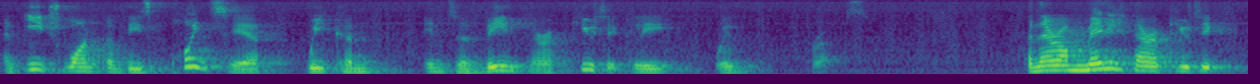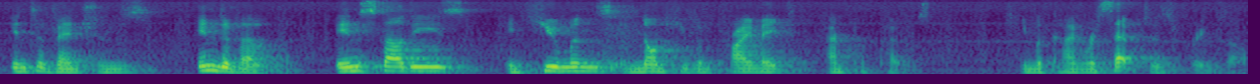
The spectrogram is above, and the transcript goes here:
and each one of these points here, we can intervene therapeutically with drugs. And there are many therapeutic interventions in development, in studies, in humans, in non-human primates, and proposed. Chemokine receptors, for example.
